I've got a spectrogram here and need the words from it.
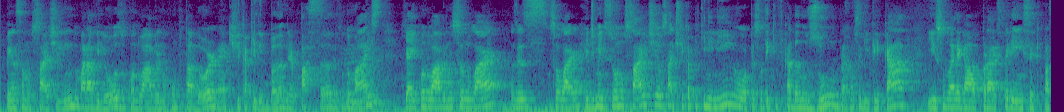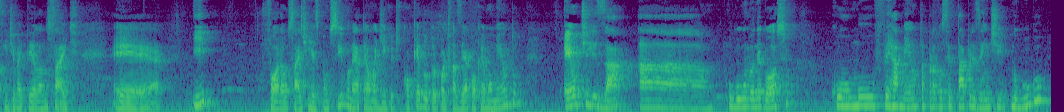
pensam no site lindo, maravilhoso quando abre no computador, né, que fica aquele banner passando e tudo mais. E aí quando abre no celular, às vezes o celular redimensiona o site e o site fica pequenininho, a pessoa tem que ficar dando zoom para conseguir clicar, e isso não é legal para a experiência que o paciente vai ter lá no site. É, E fora o site responsivo, né, até uma dica que qualquer doutor pode fazer a qualquer momento, é utilizar a, o Google Meu Negócio como ferramenta para você estar presente no Google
